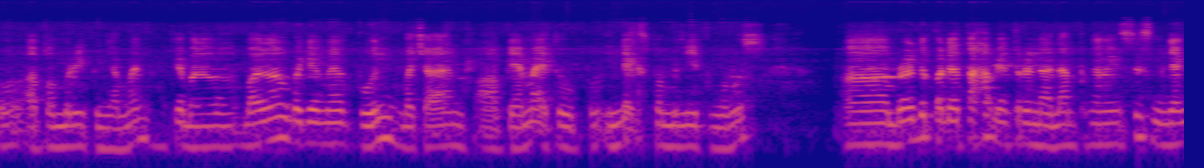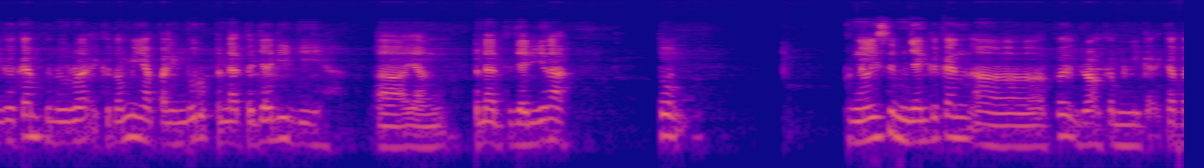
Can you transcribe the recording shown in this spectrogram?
uh, pemberi pinjaman. Okey walau, bagaimanapun bacaan uh, PMI itu indeks pembeli pengurus uh, berada pada tahap yang terendah dan penganalisis menjangkakan penurunan ekonomi yang paling buruk pernah terjadi di uh, yang pernah terjadi lah. So penganalisis menjangkakan uh, apa dia akan meningkatkan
